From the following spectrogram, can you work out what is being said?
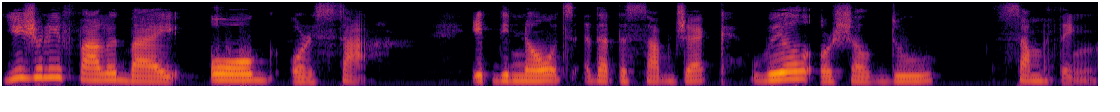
usually followed by og or sa. It denotes that the subject will or shall do something.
